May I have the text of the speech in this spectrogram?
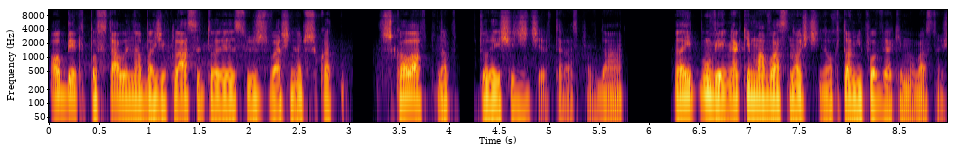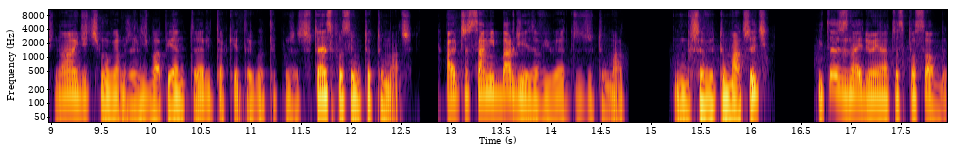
obiekt powstały na bazie klasy to jest już właśnie na przykład szkoła, na której siedzicie teraz, prawda? No i mówię jakie ma własności. No kto mi powie, jakie ma własności? No i dzieci mówią, że liczba pięter i takie tego typu rzeczy. W ten sposób mi to tłumaczę. Ale czasami bardziej zawiłe że tłumacz, muszę wytłumaczyć i też znajduję na to sposoby.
